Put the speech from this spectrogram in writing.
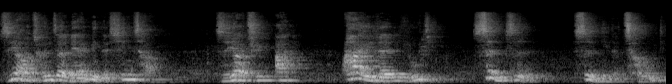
只要存着怜悯的心肠，只要去爱，爱人如己，甚至是你的仇敌。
